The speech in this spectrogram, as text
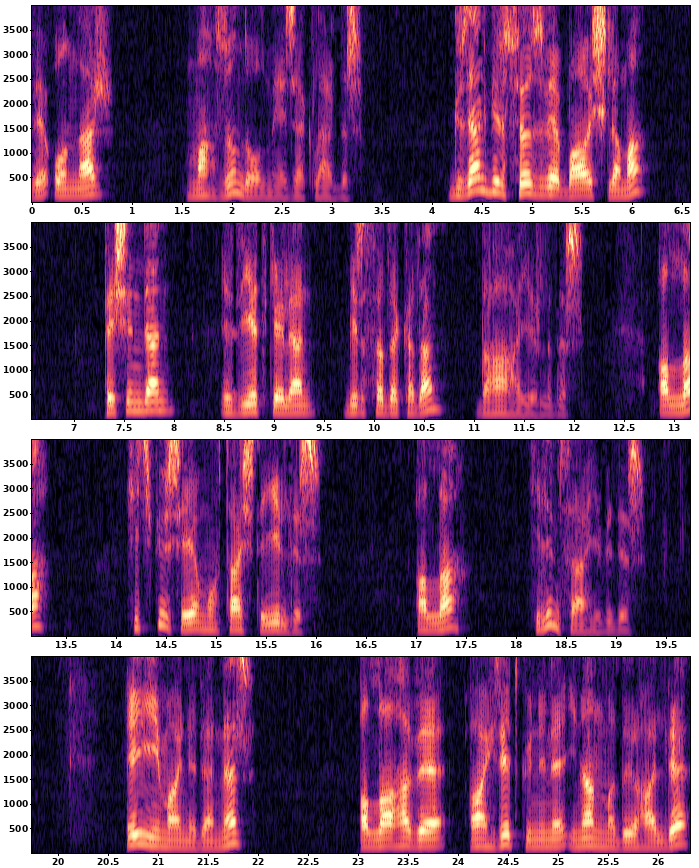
ve onlar mahzun da olmayacaklardır. Güzel bir söz ve bağışlama peşinden eziyet gelen bir sadakadan daha hayırlıdır. Allah hiçbir şeye muhtaç değildir. Allah hilim sahibidir. Ey iman edenler! Allah'a ve ahiret gününe inanmadığı halde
